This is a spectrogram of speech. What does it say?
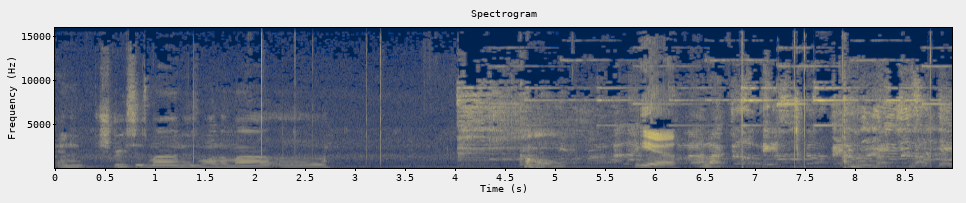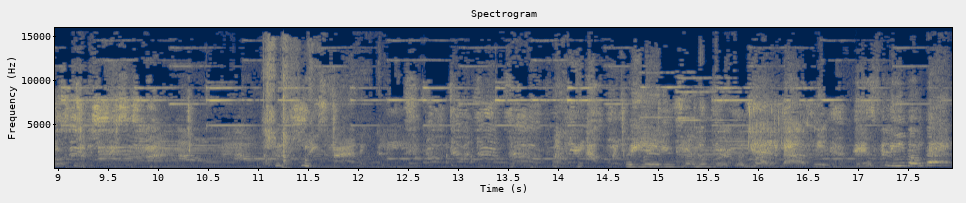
and Streets is mine is one of my uh come on. Yeah. I like I mean, that's not bad.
